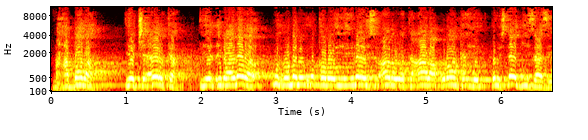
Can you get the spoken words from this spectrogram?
maxabada iyo jeceelka iyo cibaadada wuxuu nabigu u qabo iyo ilaahay subxaanahu wa tacaala qur'aanka iyo hor istaaggiisaasi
